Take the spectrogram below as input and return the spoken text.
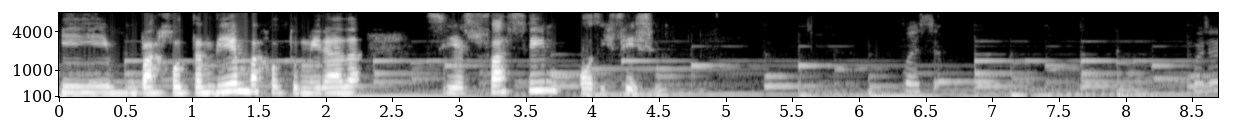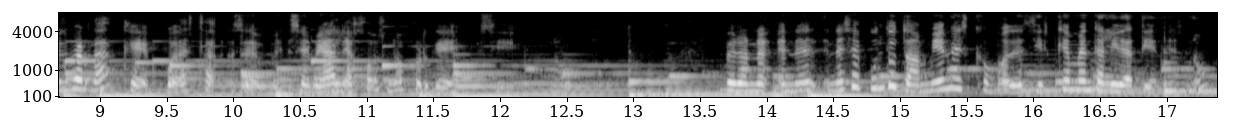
Y bajo también, bajo tu mirada, si es fácil o difícil. Pues verdad que puede estar, se, vea lejos, ¿no? Porque sí, ¿no? Pero en, en, ese punto también es como decir, ¿qué mentalidad tienes, ¿no?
